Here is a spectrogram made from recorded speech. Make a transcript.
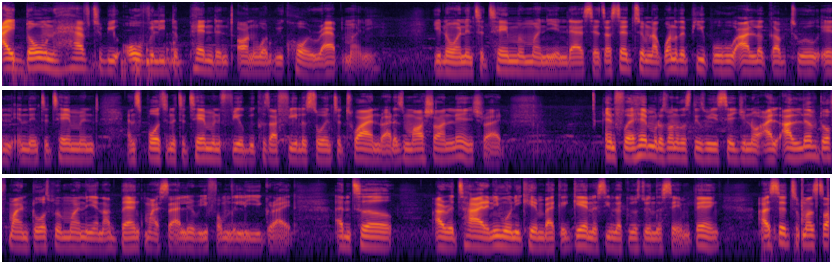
I don't have to be overly dependent on what we call rap money, you know, and entertainment money in that sense. I said to him, like, one of the people who I look up to in, in the entertainment and sports and entertainment field because I feel it's so intertwined, right, is Marshawn Lynch, right? And for him, it was one of those things where he said, you know, I, I lived off my endorsement money and I banked my salary from the league, right? Until I retired. And even when he came back again, it seemed like he was doing the same thing. I said to myself,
